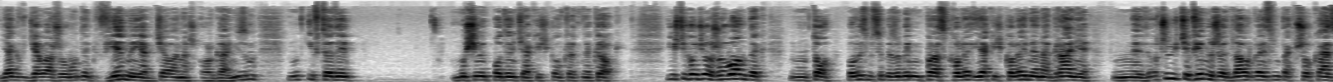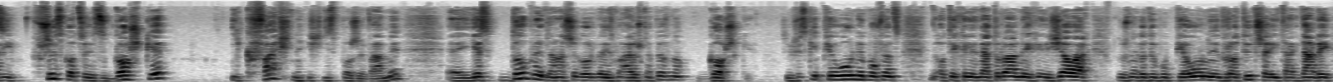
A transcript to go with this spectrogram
jak działa żołądek, wiemy jak działa nasz organizm i wtedy musimy podjąć jakieś konkretne kroki. Jeśli chodzi o żołądek, to powiedzmy sobie, zrobimy po raz kolej, jakieś kolejne nagranie. Oczywiście wiemy, że dla organizmu tak przy okazji wszystko, co jest gorzkie, i kwaśne, jeśli spożywamy, e, jest dobre dla naszego organizmu, a już na pewno gorzkie. Czyli wszystkie piołuny, mówiąc o tych naturalnych ziołach, różnego typu piołuny, wrotycze i tak dalej,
